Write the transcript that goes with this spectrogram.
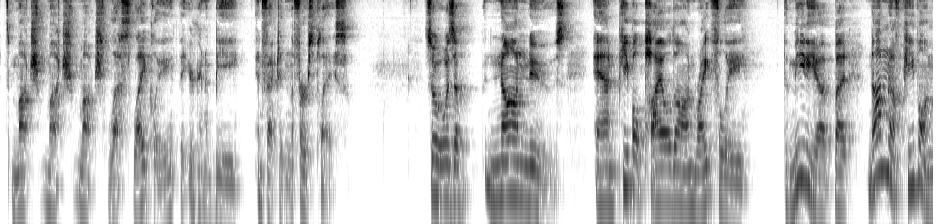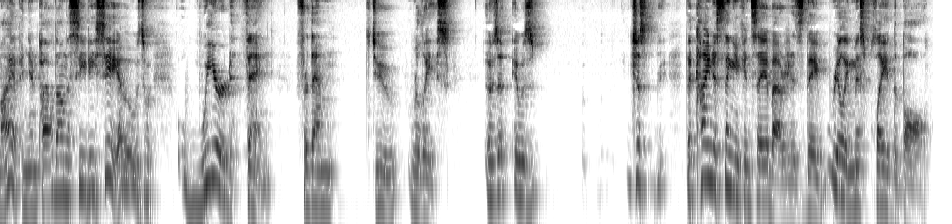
it's much, much, much less likely that you're going to be infected in the first place. So it was a non news, and people piled on rightfully the media, but not enough people, in my opinion, piled on the CDC. It was a weird thing for them to release. It was a, it was just the kindest thing you can say about it is they really misplayed the ball.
